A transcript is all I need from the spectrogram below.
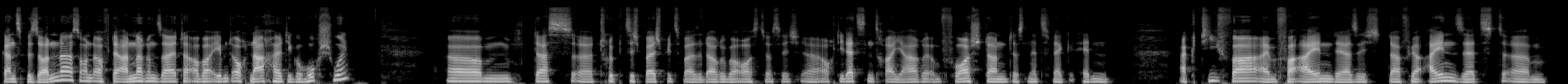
ganz besonders. Und auf der anderen Seite aber eben auch nachhaltige Hochschulen ähm, das äh, drückt sich beispielsweise darüber aus, dass ich äh, auch die letzten drei Jahre im Vorstand des Netzwerk N aktiv war, einem Verein, der sich dafür einsetzt, ähm,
